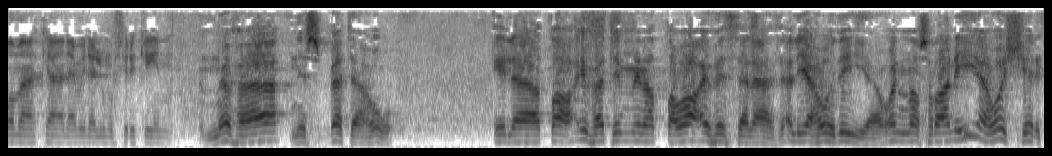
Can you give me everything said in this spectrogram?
وما كان من المشركين. نفى نسبته إلى طائفة من الطوائف الثلاث اليهودية والنصرانية والشرك.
